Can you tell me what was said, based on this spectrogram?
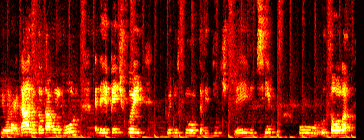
Deu largada, então tava um bolo, aí de repente foi, foi nos quilômetros ali 23, 25, o, o Tola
